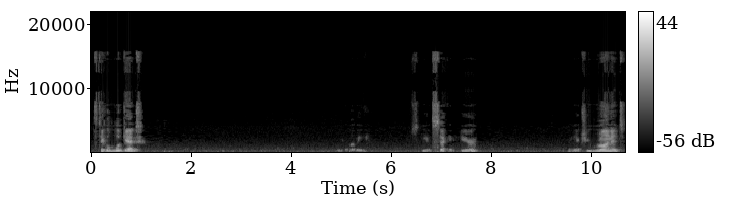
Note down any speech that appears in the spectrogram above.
Let's take a look at let me just give me a second here. Let me actually run it.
